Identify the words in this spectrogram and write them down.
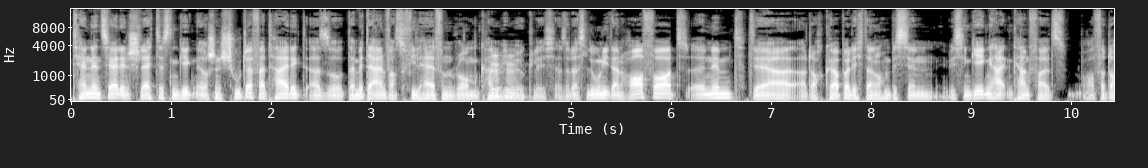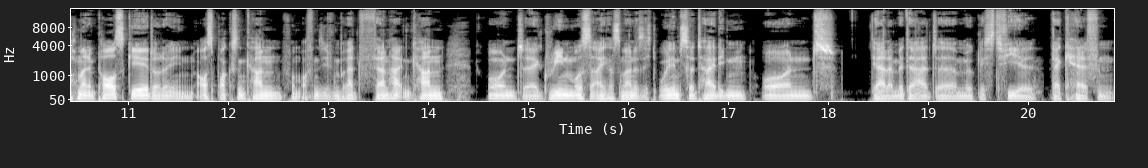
tendenziell den schlechtesten gegnerischen Shooter verteidigt, also damit er einfach so viel helfen und roamen kann mhm. wie möglich. Also dass Looney dann Horford äh, nimmt, der halt auch körperlich da noch ein bisschen, ein bisschen gegenhalten kann, falls Horford doch mal in den Post geht oder ihn ausboxen kann, vom offensiven Brett fernhalten kann. Und äh, Green muss eigentlich aus meiner Sicht Williams verteidigen und ja, damit er halt äh, möglichst viel weghelfen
